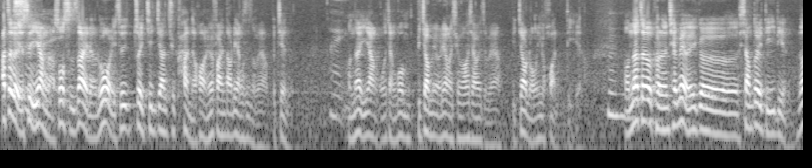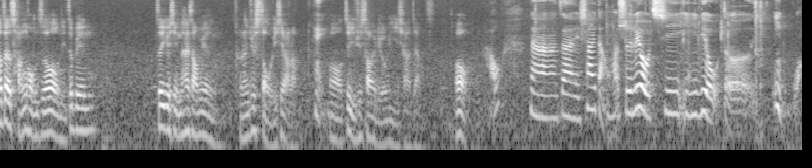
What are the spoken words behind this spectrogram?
啊，这个也是一样啊。说实在的，如果你是最近这样去看的话，你会发现到量是怎么样，不见了。对哦，那一样，我讲过，比较没有量的情况下会怎么样？比较容易缓跌了。嗯。哦，那这个可能前面有一个相对低点，那这个长红之后，你这边这个形态上面可能去守一下了。嘿。哦，自己去稍微留意一下这样子。哦。好，那在下一档的话是六七一六的硬广。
